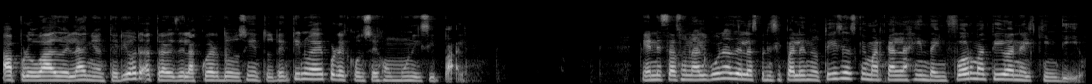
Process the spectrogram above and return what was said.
aprobado el año anterior a través del acuerdo 229 por el Consejo Municipal. Bien, estas son algunas de las principales noticias que marcan la agenda informativa en el Quindío.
